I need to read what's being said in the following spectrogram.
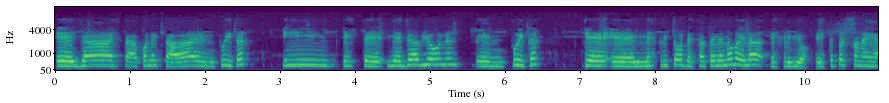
ella estaba conectada en Twitter y, este, y ella vio en, en Twitter que el escritor de esta telenovela escribió, este personaje es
